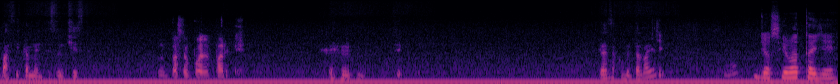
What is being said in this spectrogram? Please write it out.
básicamente es un chiste. Pasó por el parque. ¿Qué vas a comentar, Maya? Sí. Yo sí batallé.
